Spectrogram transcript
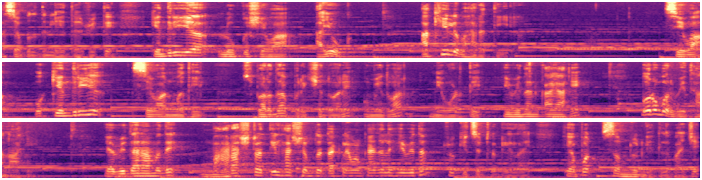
अशा पद्धतीने लिहिता येऊ शकते. केंद्रीय लोकसेवा आयोग अखिल भारतीय सेवा व केंद्रीय सेवांमधील स्पर्धा परीक्षेद्वारे उमेदवार निवडते हे विधान काय आहे? बरोबर विधान आहे. या विधानामध्ये महाराष्ट्रातील हा शब्द टाकल्यामुळे काय झालं? हे विधान चुकीचं ठरलेलं आहे. हे आपण समजून घेतलं पाहिजे.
